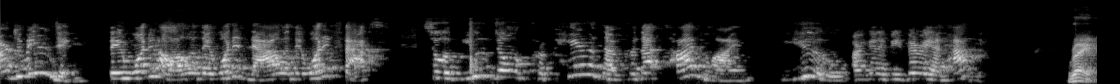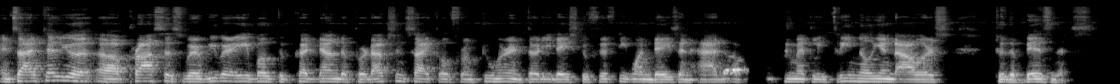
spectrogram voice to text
are demanding. They want it all and they want it now and they want it fast. So if you don't prepare them for that timeline, you are going to be very unhappy. Right. And so I'll tell you a, a, process where we were able to cut down the production cycle from 230 days to 51 days and add approximately $3 million to the business.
